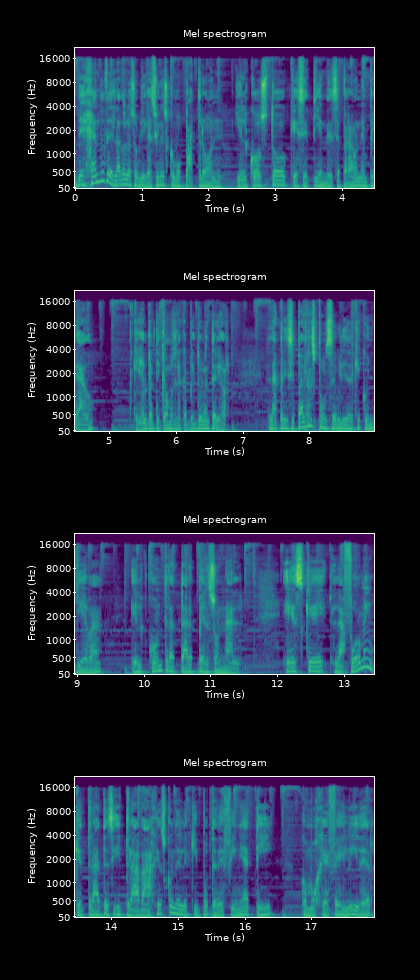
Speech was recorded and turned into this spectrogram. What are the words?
Dejando de lado las obligaciones como patrón y el costo que se tiene de separar a un empleado, que ya lo platicamos en el capítulo anterior, la principal responsabilidad que conlleva el contratar personal es que la forma en que trates y trabajes con el equipo te define a ti como jefe y líder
